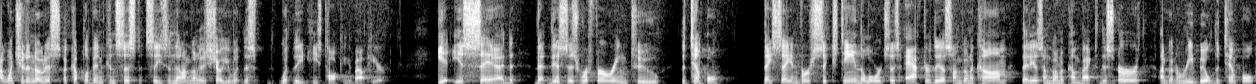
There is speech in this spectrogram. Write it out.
I want you to notice a couple of inconsistencies, and then I'm going to show you what, this, what the, he's talking about here. It is said that this is referring to the temple. They say in verse 16, the Lord says, After this, I'm going to come. That is, I'm going to come back to this earth. I'm going to rebuild the temple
